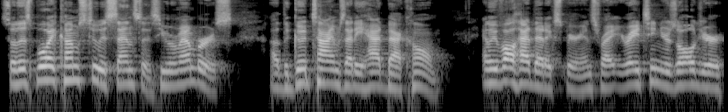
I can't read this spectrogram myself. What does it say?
So this boy comes to his senses. He remembers uh, the good times that he had back home. And we've all had that experience, right? You're 18 years old, you're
